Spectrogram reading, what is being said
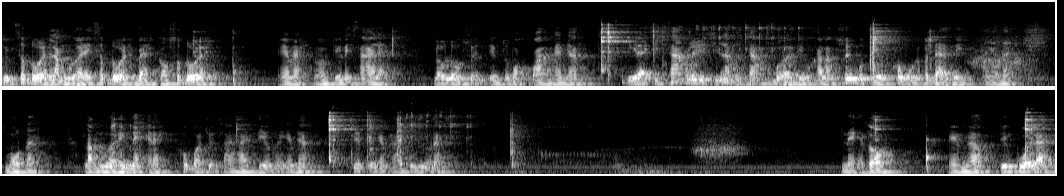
đừng sấp đôi này năm người đánh sấp đôi này, bẹt, có sấp đôi này. Anh em này rồi tiếng này sai này. Lâu lâu xuyên tiếng tôi bỏ qua, anh em nhá. Tỷ lệ chính xác lên 95 phần trăm 10 tiếng có khả năng xuyên một tiếng, không có cái vấn đề gì, anh em này. Một này năm người đánh nhẹ này, không vào chuyện sai hai tiếng, anh em nhé tiếp cho anh em hai tiếng nữa này. Nẻ rồi. Anh em thấy không tiếng cuối này.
